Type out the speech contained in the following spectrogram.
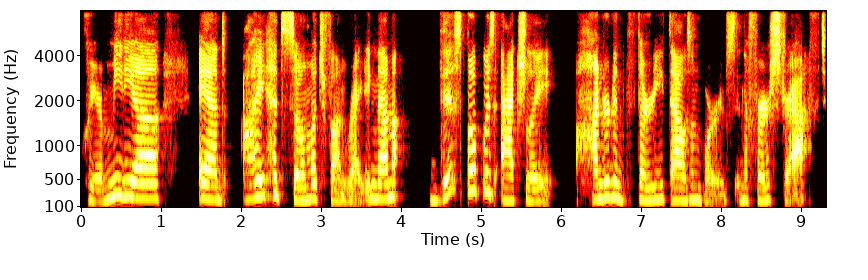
queer media. And I had so much fun writing them. This book was actually 130,000 words in the first draft.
